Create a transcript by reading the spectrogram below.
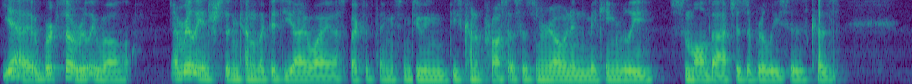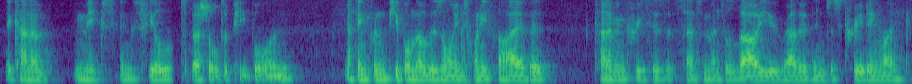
Yeah it works out really well. I'm really interested in kind of like the diy aspect of things and doing these kind of processes in your own and making really small batches of releases because it kind of makes things feel special to people and I think when people know there's only 25, it kind of increases its sentimental value rather than just creating like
